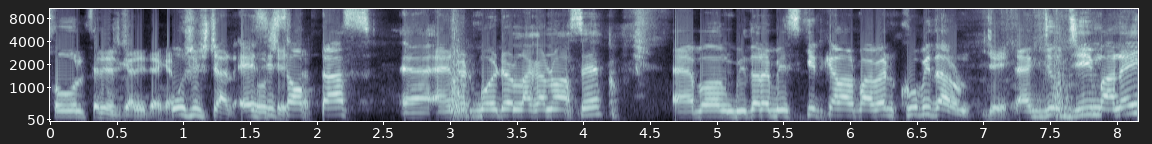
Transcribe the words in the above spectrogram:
full fresh গাড়ি দেখেন। পঁচিশ star AC 25 soft touch Android monitor লাগানো আছে এবং ভিতরে বিস্কিট কালার পাবেন খুবই দারুণ। জি। একজু জি মানেই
